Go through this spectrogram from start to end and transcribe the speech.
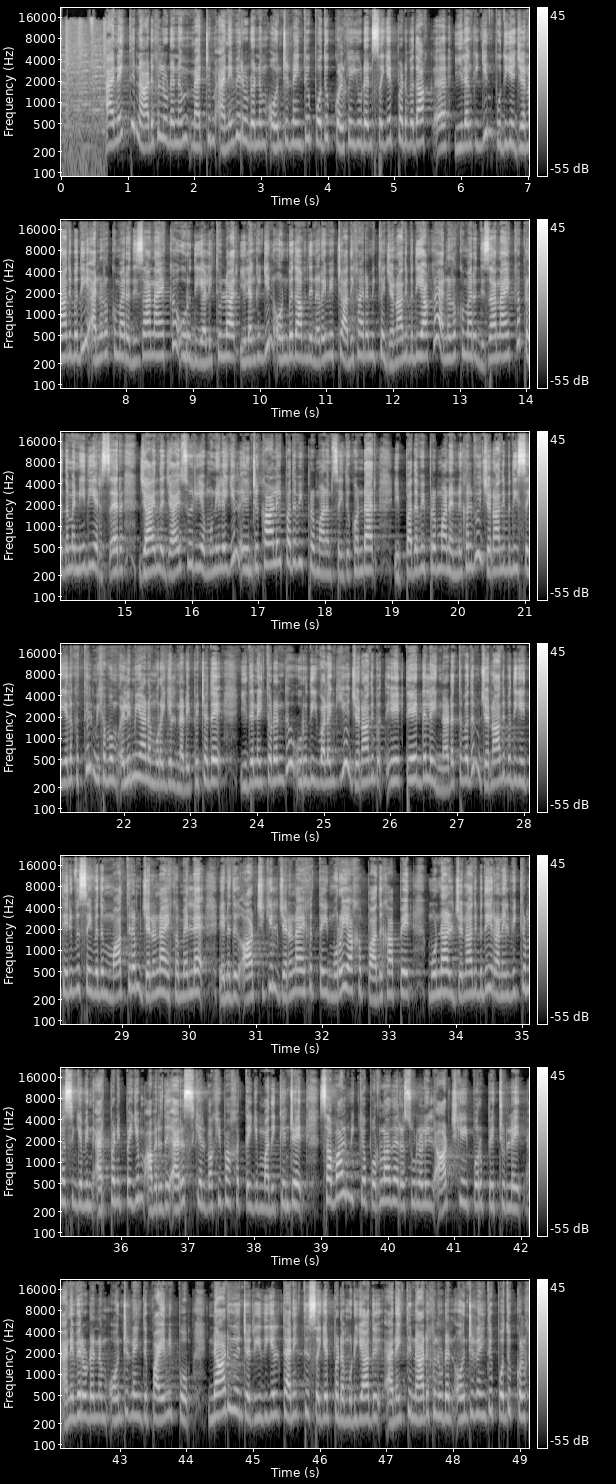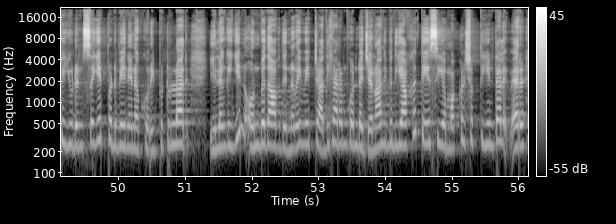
அனைத்து நாடுகளுடனும் மற்றும் அனைவருடனும் ஒன்றிணைந்து பொது கொள்கையுடன் செயற்படுவதாக இலங்கையின் புதிய ஜனாதிபதி அனுரகுமார திசாநாயக்க உறுதியளித்துள்ளார். இலங்கையின் ஒன்பதாவது நிறைவேற்ற அதிகாரமிக்க ஜனாதிபதியாக அனுரகுமார திசாநாயக்க பிரதம நீதியரசர் ஜாயந்த ஜெயசூரிய முன்னிலையில் இன்று காலை பதவி பிரமாணம் செய்து கொண்டார். இப்பதவி பிரமாண நிகழ்வு ஜனாதிபதி செயலகத்தில் மிகவும் எளிமையான முறையில் நடைபெற்றது. இதனைத் தொடர்ந்து உறுதி வழங்கிய ஜனாதிபதி தேர்தலை நடத்துவதும் ஜனாதிபதியை தெரிவு செய்வதும் மாத்திரம் ஜனநாயகமல்ல எனது ஆட்சியில் ஜனநாயகத்தை முறையாக பாதுகாப்பேன். முன்னாள் ஜனாதிபதி ரணில் விக்ரமசிங்கவின் அர்ப்பணிப்பையும் அவரது அரசியல் வகிபாகத்தையும் மதிக்கின்றேன். சவால் மிக்க பொருளாதார சூழலில் ஆட்சியை பொறுப்பேற்றுள்ளேன். அனைவருடனும் ஒன்றிணைந்து பயணிப்போம். நாடு என்ற ரீதியில் தனித்து செயற்பட முடியாது. அனைத்து நாடுகளுடன் ஒன்றிணைந்து பொதுக் கொள்கையுடன் செயற்படுவேன் என குறிப்பிட்டுள்ளார். இலங்கையின் ஒன்பதாவது நிறைவேற்ற அதிகாரம் கொண்ட ஜனாதிபதியாக தேசிய மக்கள் சக்தியின் தலைவர்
